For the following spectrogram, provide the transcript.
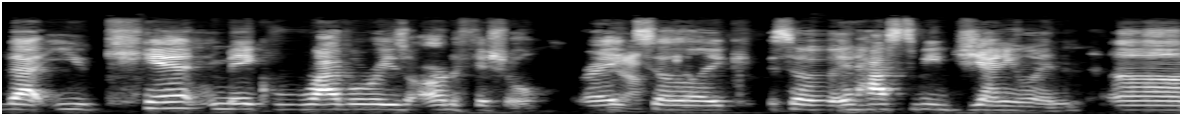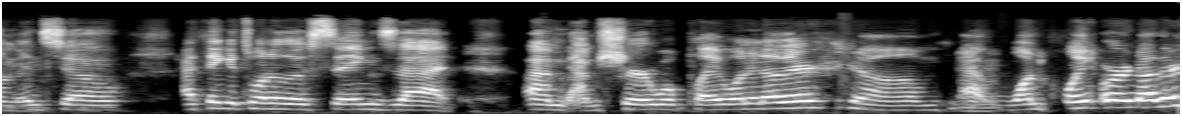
that you can't make rivalries artificial right yeah. so like so it has to be genuine um and so mm-hmm. i think it's one of those things that i'm, I'm sure we'll play one another um mm-hmm. at one point or another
